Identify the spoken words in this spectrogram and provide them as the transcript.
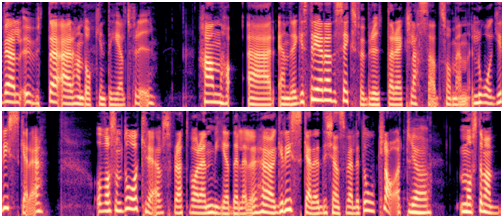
Väl ute är han dock inte helt fri. Han ha- är en registrerad sexförbrytare klassad som en lågriskare. Och vad som då krävs för att vara en medel eller högriskare, det känns väldigt oklart. Ja. Måste man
